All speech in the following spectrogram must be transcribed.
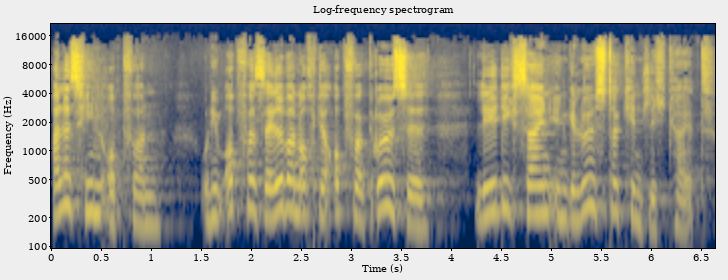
alles hinopfern, und im Opfer selber noch der Opfergröße ledig sein in gelöster Kindlichkeit.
